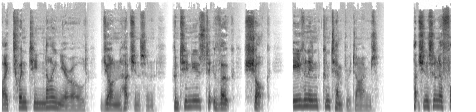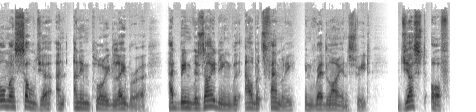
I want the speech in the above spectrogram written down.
by 29-year-old John Hutchinson continues to evoke shock even in contemporary times. Hutchinson, a former soldier and unemployed labourer, had been residing with Albert's family in Red Lion Street, just off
